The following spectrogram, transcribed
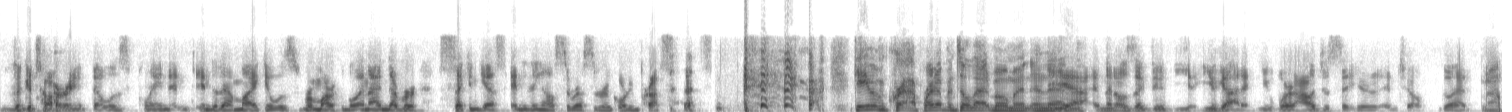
the guitar amp that was playing in, into that mic. It was remarkable, and I never second guessed anything else the rest of the recording process. Gave him crap right up until that moment, and then yeah, and then I was like, dude, you, you got it. You where I'll just sit here and chill. Go ahead. Well,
